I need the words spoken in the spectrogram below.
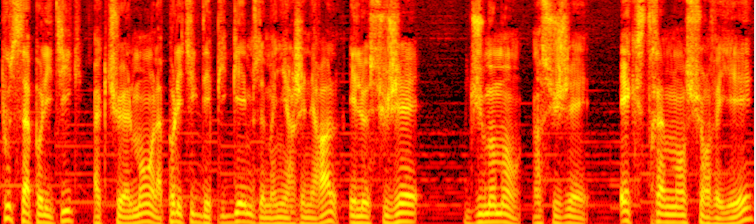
Toute sa politique, actuellement, la politique d'Epic Games de manière générale, est le sujet du moment, un sujet extrêmement surveillé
